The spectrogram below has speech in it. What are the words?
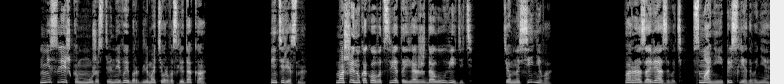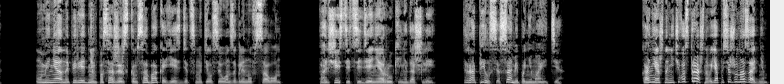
Не слишком мужественный выбор для матерого следака. Интересно, машину какого цвета я ожидала увидеть? Темно-синего? Пора завязывать с манией преследования. У меня на переднем пассажирском собака ездит, смутился он, заглянув в салон. Почистить сиденье руки не дошли. Торопился, сами понимаете. Конечно, ничего страшного, я посижу на заднем.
